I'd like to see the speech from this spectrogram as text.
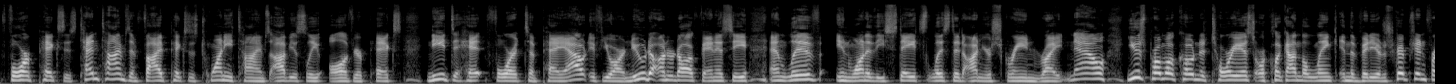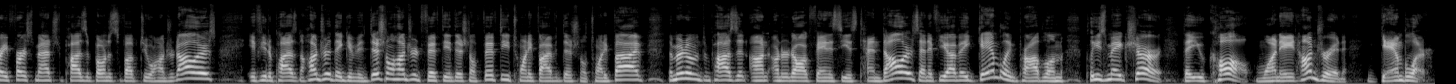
Four picks is 10 times, and five picks is 20 times. Obviously, all of your picks need to hit for it to pay out. If you are new to Underdog Fantasy and live in one of these states listed on your screen right now, use promo code Notorious or click on the link in the video description for a first match deposit bonus of up to $100. If you deposit 100, they give you additional 100, 50 additional 50, 25 additional 25. The minimum deposit on Underdog Fantasy is $10. And if you have a gambling problem, please make sure that you call 1 800 Gambler.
